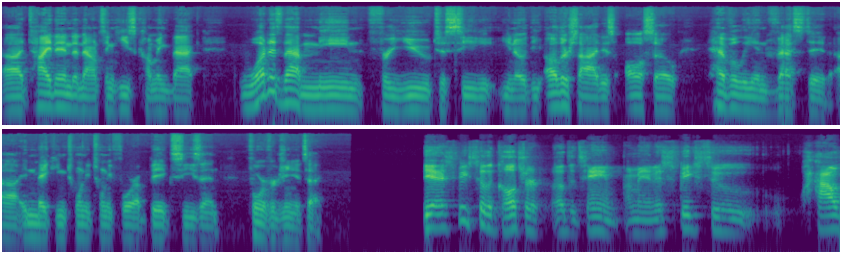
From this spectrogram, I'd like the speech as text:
uh, tight end announcing he's coming back. What does that mean for you to see? You know, the other side is also heavily invested uh, in making 2024 a big season for Virginia Tech. Yeah, it speaks to the culture of the team. I mean, it speaks to how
